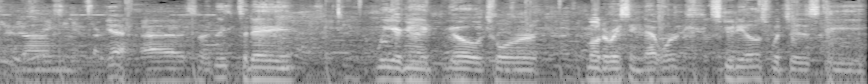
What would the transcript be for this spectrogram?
And, um, yeah, uh, so I think today we are gonna go tour Motor Racing Network Studios, which is the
